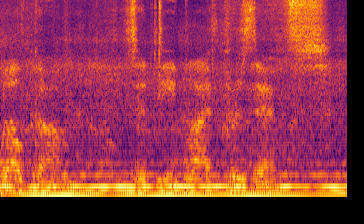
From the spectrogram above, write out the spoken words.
Welcome to Deep Life Presents.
